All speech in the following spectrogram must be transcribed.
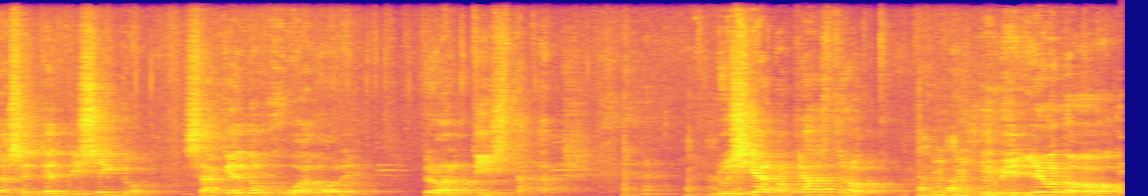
La 75 saqué dos jugadores, pero artistas. Luciano Castro y Viñolo.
